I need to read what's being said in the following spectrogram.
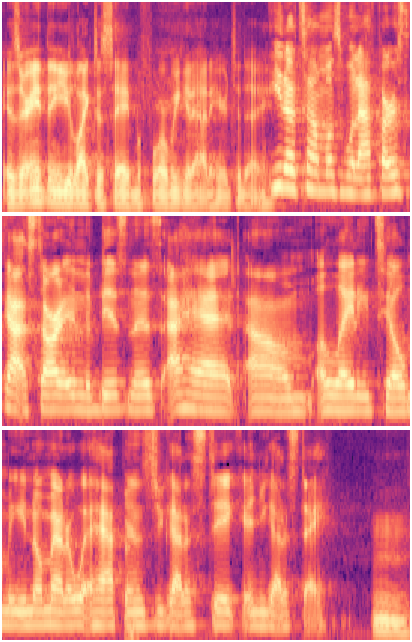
Is there anything you'd like to say before we get out of here today? You know, Thomas, when I first got started in the business, I had um, a lady tell me, no matter what happens, you got to stick and you got to stay. Mm.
